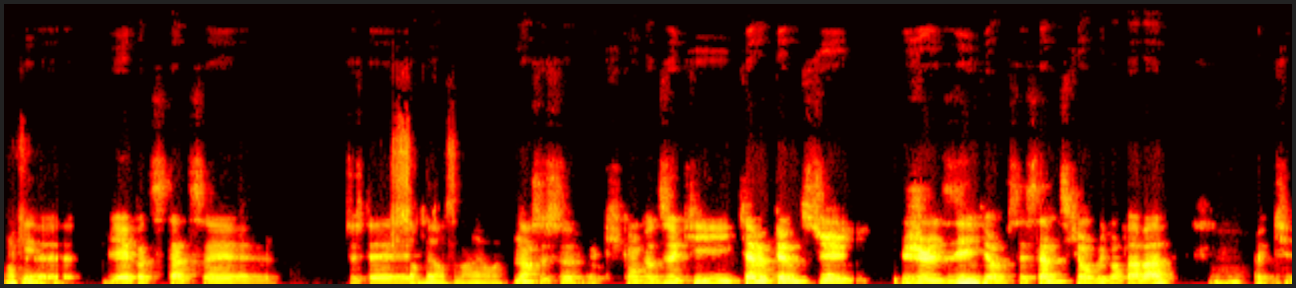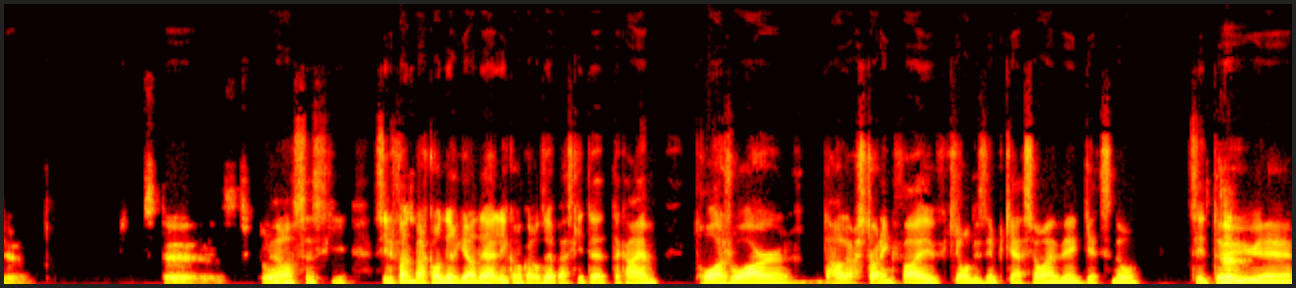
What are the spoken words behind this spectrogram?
OK. Euh, il n'y avait pas de stats. Euh, tu sais, Qui sortent de l'ordinaire, ouais. Non, c'est ça. Concordia qui, qui avait perdu jeudi, c'est samedi qu'ils ont vu contre Laval. Euh, c'était non, c'est ce qui... C'est le fun, par contre, de regarder aller Concordia parce que t'as, quand même trois joueurs dans leur starting five qui ont des implications avec Gatineau. Tu Ça. eu, euh,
